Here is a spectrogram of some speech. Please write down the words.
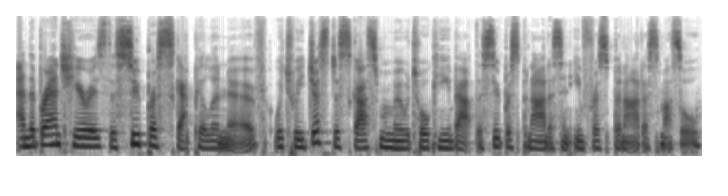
And the branch here is the suprascapular nerve, which we just discussed when we were talking about the supraspinatus and infraspinatus muscle.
